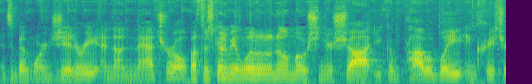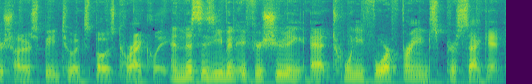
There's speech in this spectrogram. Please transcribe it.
it's a bit more jittery and unnatural. But if there's gonna be little to no motion in your shot, you can probably increase your shutter speed to expose correctly. And this is even if you're shooting at 24 frames per second.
